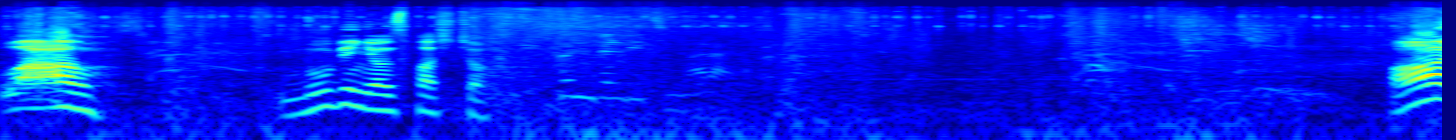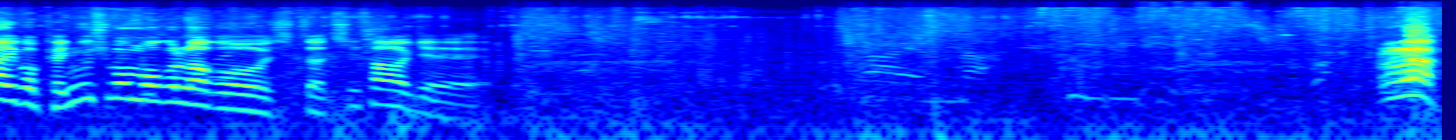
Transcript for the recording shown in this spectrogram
와우. 무빙 연습하시죠. 아 이거 160원 먹으려고 진짜 치사하게. 으악!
